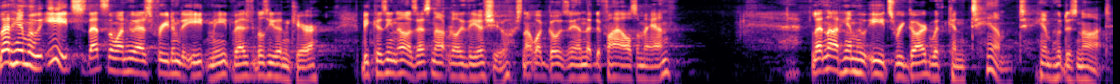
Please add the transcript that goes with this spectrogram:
Let him who eats, that's the one who has freedom to eat meat, vegetables, he doesn't care, because he knows that's not really the issue. It's not what goes in that defiles a man. Let not him who eats regard with contempt him who does not.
